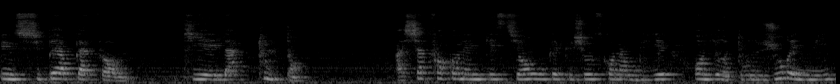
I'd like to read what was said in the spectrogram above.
une super plateforme qui est là tout le temps. À chaque fois qu'on a une question ou quelque chose qu'on a oublié, on y retourne jour et nuit,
